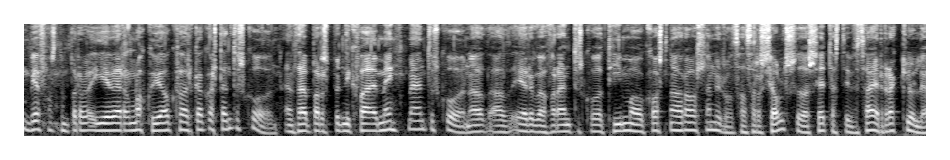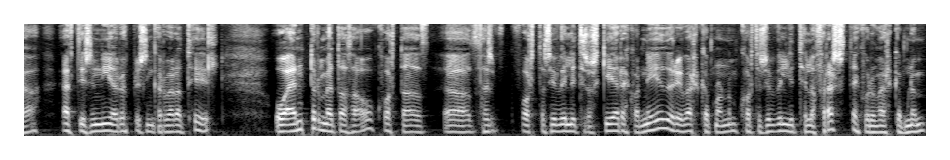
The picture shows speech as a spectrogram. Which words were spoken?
mér fannst nú bara að ég vera nokkuð jákvæðar gagvart endurskoðun, en það er bara spurning hvað er mengt með endurskoðun, að, að erum við að fara að endurskoða tíma og kostnæðaráallanir og það þarf sjálfsögða að setjast yfir þær reglulega eftir þessi nýjar upplýsingar vera til og endur með það þá hvort að, að hvort það sé vilji til að skera eitthvað niður í verkefnunum, hvort það sé vilji til að fresta eitthvað verkefnum,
